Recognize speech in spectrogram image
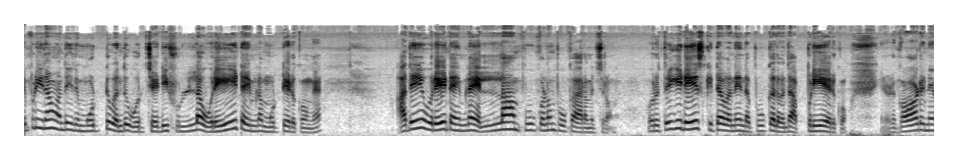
எப்படின்னா வந்து இது மொட்டு வந்து ஒரு செடி ஃபுல்லாக ஒரே டைமில் மொட்டு எடுக்குங்க. அதே ஒரே டைமில் எல்லா பூக்களும் பூக்க ஆரம்பிச்சிடும் ஒரு த்ரீ டேஸ் கிட்ட வந்து இந்த பூக்கள் வந்து அப்படியே இருக்கும். என்னோடய கார்டனே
